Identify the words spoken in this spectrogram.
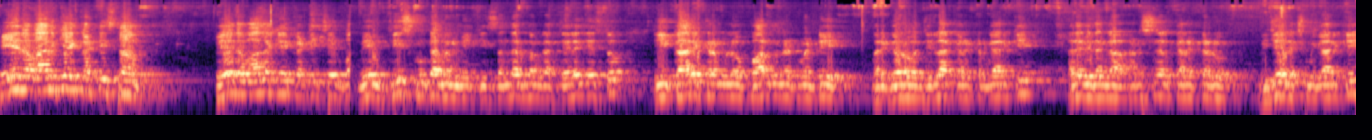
పేదవానికే కట్టిస్తాం. పేదవాళ్ళకే కట్టించే మేము తీసుకుంటామని మీకు ఈ సందర్భంగా తెలియజేస్తూ ఈ కార్యక్రమంలో పాల్గొన్నటువంటి మరి గౌరవ జిల్లా కలెక్టర్ గారికి అదేవిధంగా అడిషనల్ కలెక్టర్ విజయలక్ష్మి గారికి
